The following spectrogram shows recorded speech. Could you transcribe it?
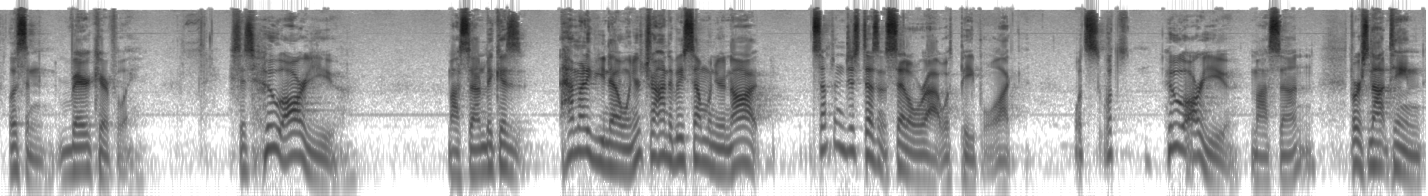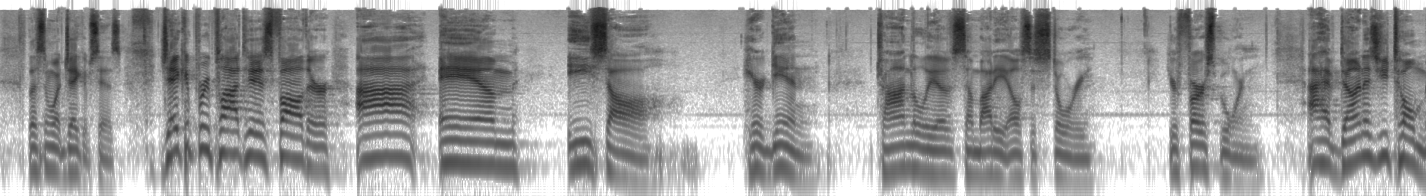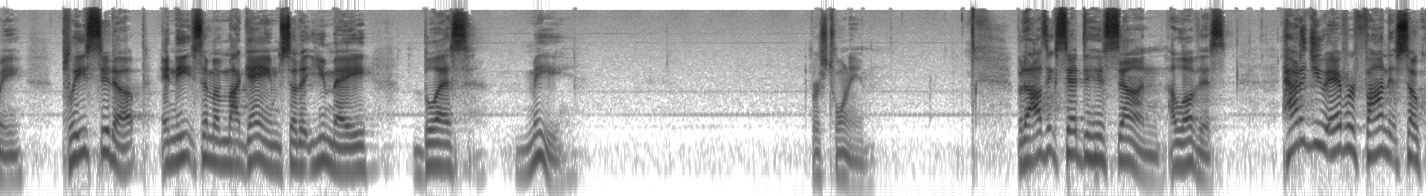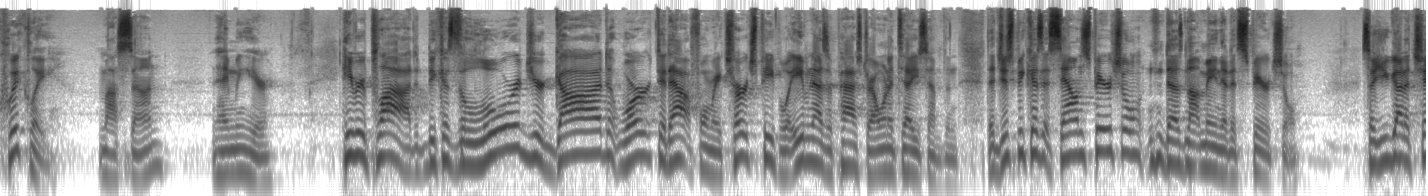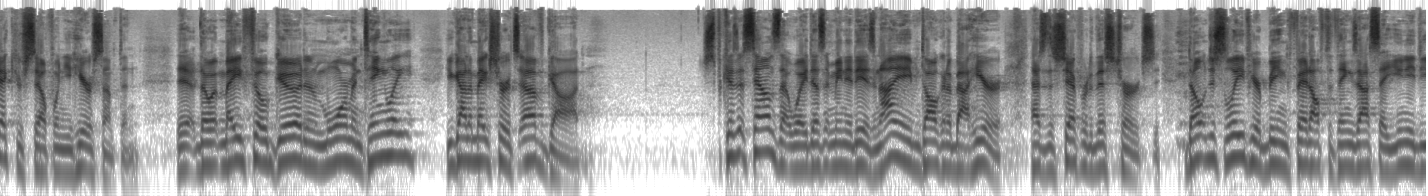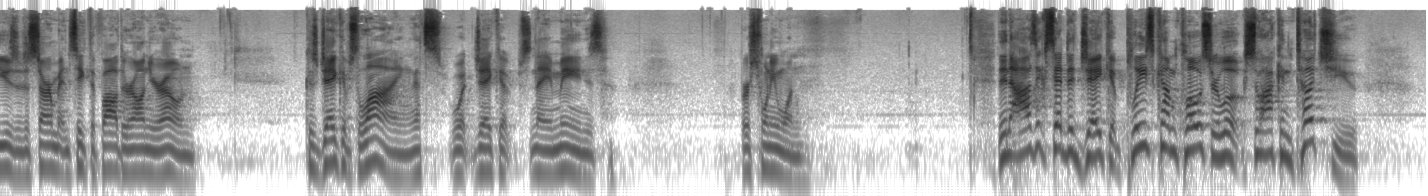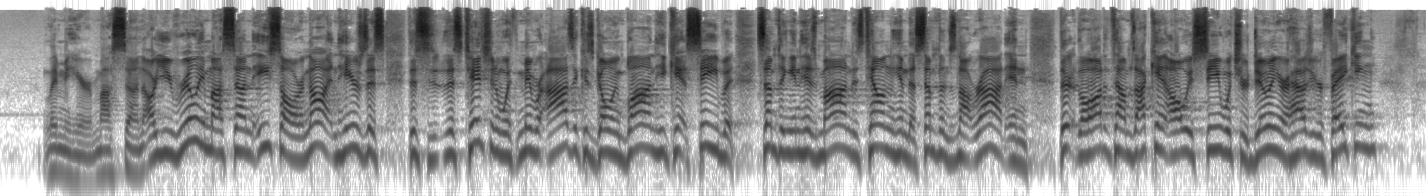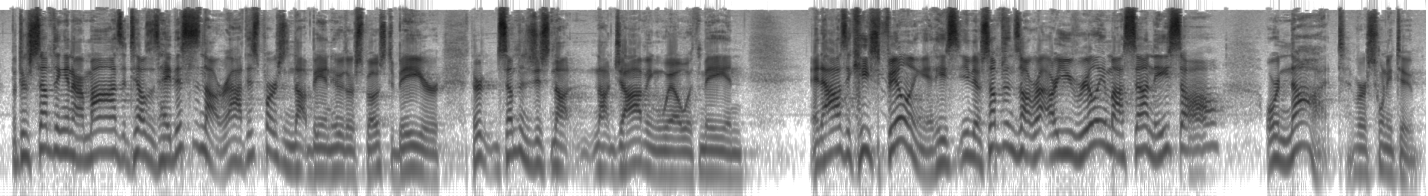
Listen very carefully. He says, Who are you, my son? Because how many of you know when you're trying to be someone you're not, something just doesn't settle right with people? Like, what's, what's, who are you, my son? Verse 19, listen to what Jacob says. Jacob replied to his father, I am Esau. Here again, trying to live somebody else's story. Your firstborn. I have done as you told me. Please sit up and eat some of my game so that you may bless me. Verse 20. But Isaac said to his son, I love this. How did you ever find it so quickly, my son? And hang me here. He replied, Because the Lord your God worked it out for me. Church people, even as a pastor, I want to tell you something that just because it sounds spiritual does not mean that it's spiritual. So you got to check yourself when you hear something. Though it may feel good and warm and tingly, you got to make sure it's of God. Just because it sounds that way doesn't mean it is. And I ain't even talking about here as the shepherd of this church. Don't just leave here being fed off the things I say. You need to use a discernment and seek the Father on your own. Because Jacob's lying. That's what Jacob's name means. Verse 21. Then Isaac said to Jacob, Please come closer, look, so I can touch you. Let me hear, my son. Are you really my son Esau or not? And here's this, this, this tension with, remember, Isaac is going blind. He can't see, but something in his mind is telling him that something's not right. And there, a lot of times I can't always see what you're doing or how you're faking, but there's something in our minds that tells us, hey, this is not right. This person's not being who they're supposed to be, or something's just not, not jiving well with me. And, and Isaac, he's feeling it. He's, you know, something's not right. Are you really my son Esau or not? Verse 22.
